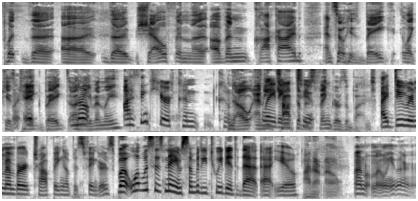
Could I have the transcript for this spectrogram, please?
put the uh the shelf in the oven cockeyed, and so his bake, like his cake, baked no, unevenly. I think you're con- conflating No, and he chopped up his fingers a bunch. I do remember chopping up his fingers. But what was his name? Somebody tweeted that at you. I don't know. I don't know either.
